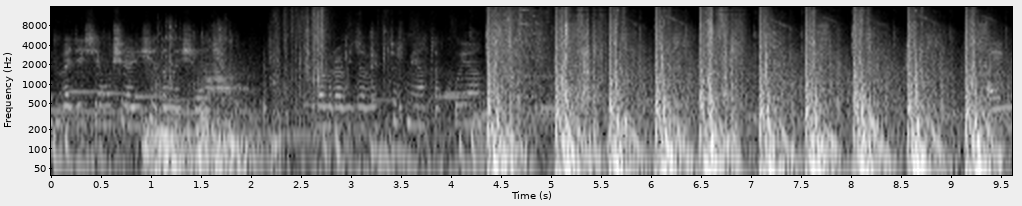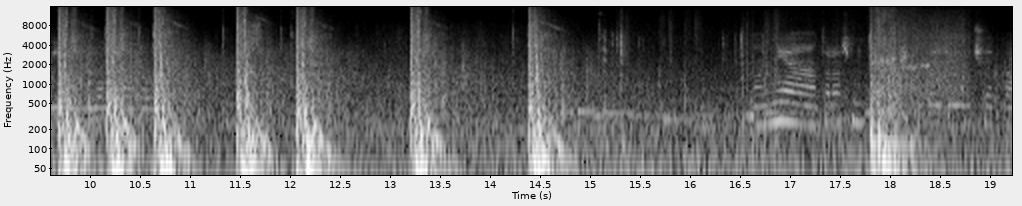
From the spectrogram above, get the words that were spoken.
Będziecie musieli się domyśleć. Dobra widzowie, ktoś mnie atakuje. A i mi wyleciał to. No nie, teraz mi to troszkę uciekał.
